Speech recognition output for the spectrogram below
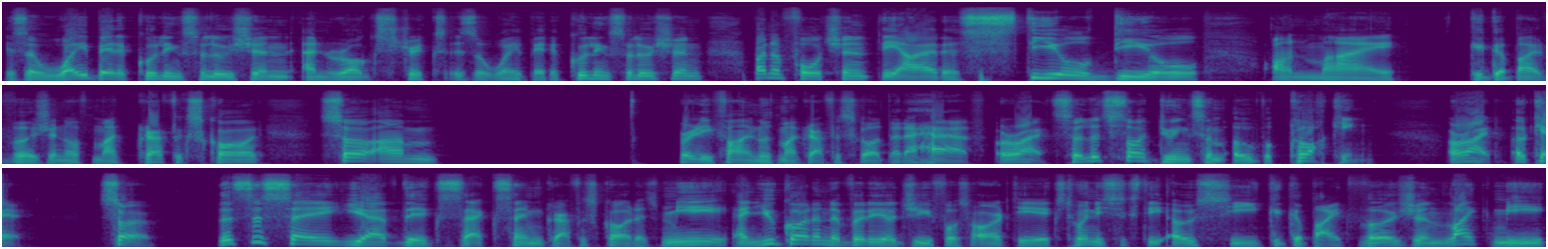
is a way better cooling solution and ROG Strix is a way better cooling solution. But unfortunately, I had a steal deal on my Gigabyte version of my graphics card. So I'm pretty fine with my graphics card that I have. Alright, so let's start doing some overclocking. Alright, okay. So Let's just say you have the exact same graphics card as me, and you got an NVIDIA GeForce RTX 2060 OC Gigabyte version like me,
